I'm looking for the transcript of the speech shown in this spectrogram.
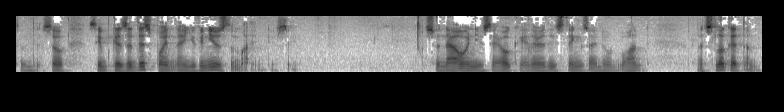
So, so, see, because at this point now you can use the mind, you see. So now when you say, okay, there are these things I don't want, let's look at them.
